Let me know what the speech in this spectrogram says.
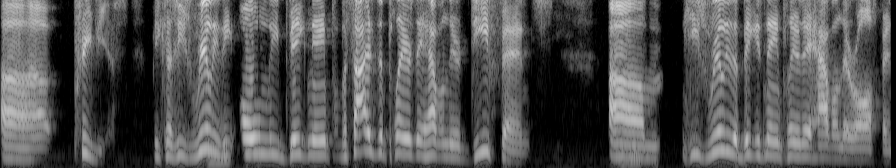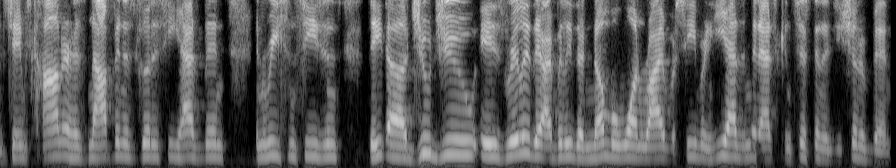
uh, previous because he's really Mhm. the only big name besides the players they have on their defense. Um, he's really the biggest name player they have on their offense. James Conner has not been as good as he has been in recent seasons. They, uh, Juju is really their, I believe, their number one wide receiver, and he hasn't been as consistent as he should have been.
